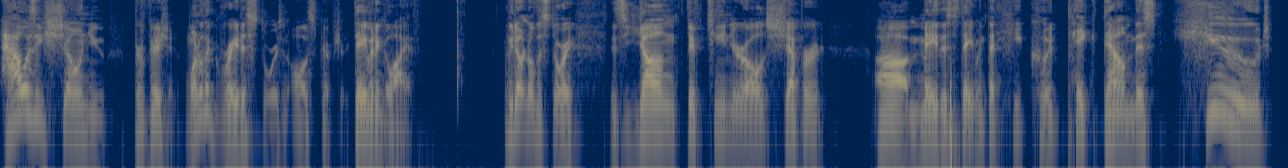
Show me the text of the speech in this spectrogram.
How has he shown you provision? One of the greatest stories in all of Scripture David and Goliath. We don't know the story, this young 15 year old shepherd uh, made the statement that he could take down this huge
